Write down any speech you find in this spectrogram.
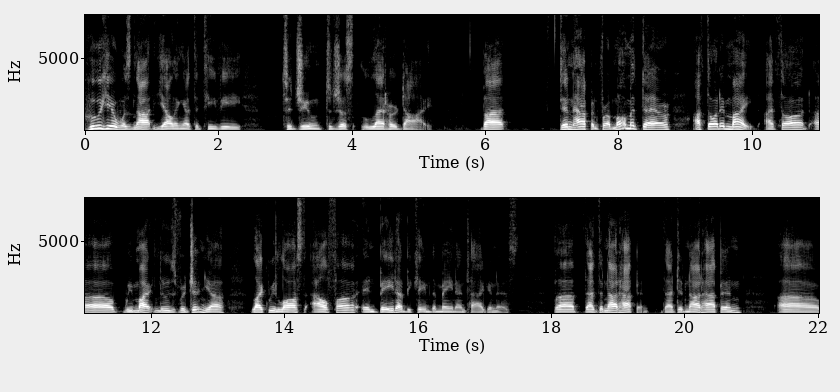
Who here was not yelling at the TV to June to just let her die? But didn't happen. For a moment there, I thought it might. I thought uh, we might lose Virginia like we lost Alpha and Beta became the main antagonist. But that did not happen. That did not happen. Uh,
